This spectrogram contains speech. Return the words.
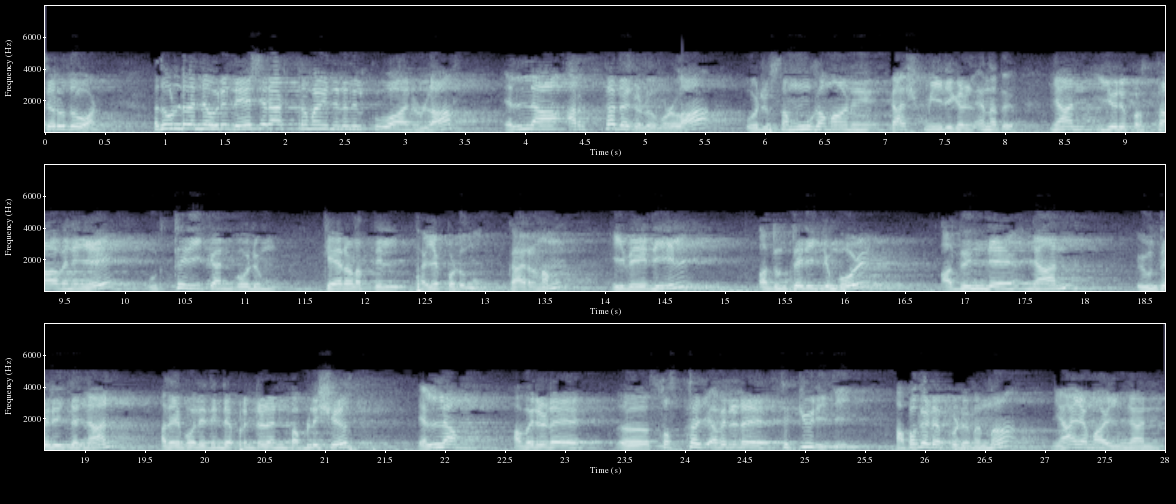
ചെറുതുമാണ്. അതുകൊണ്ട് തന്നെ ഒരു ദേശരാഷ്ട്രമായി നിലനിൽക്കുവാനുള്ള എല്ലാ അർഹതകളുമുള്ള ഒരു സമൂഹമാണ് കാശ്മീരികൾ എന്നത്. ഞാൻ ഈ ഒരു പ്രസ്താവനയെ ഉദ്ധരിക്കാൻ പോലും കേരളത്തിൽ ഭയപ്പെടുന്നു. കാരണം ഈ വേദിയിൽ അത് ഉദ്ധരിക്കുമ്പോൾ അതിന്റെ ഞാൻ ഉദ്ധരിച്ച ഞാൻ അതേപോലെ ഇതിന്റെ പ്രിന്റഡ് ആൻഡ് പബ്ലിഷേഴ്സ് എല്ലാം അവരുടെ സ്വസ്ഥ അവരുടെ സെക്യൂരിറ്റി അപകടപ്പെടുമെന്ന് ന്യായമായി ഞാൻ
